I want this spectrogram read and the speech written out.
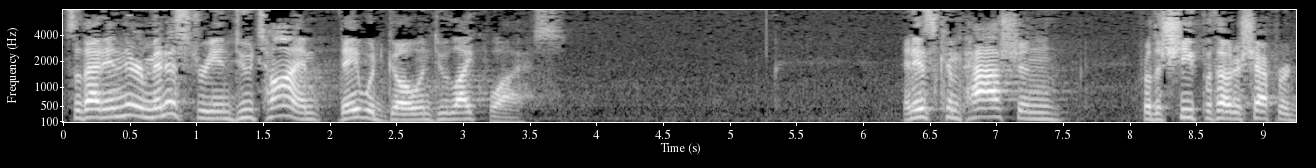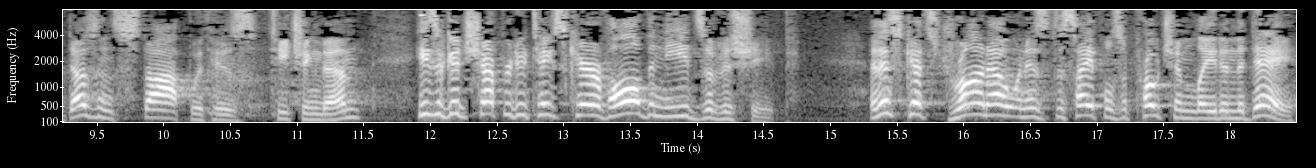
so that in their ministry in due time they would go and do likewise. And his compassion for the sheep without a shepherd doesn't stop with his teaching them. He's a good shepherd who takes care of all the needs of his sheep. And this gets drawn out when his disciples approach him late in the day.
